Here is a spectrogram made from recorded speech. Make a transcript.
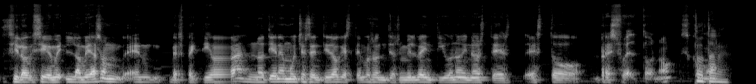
si, lo, si, lo, miras en perspectiva, no tiene mucho sentido que estemos en 2021 y no esté esto resuelto, ¿no? Total,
